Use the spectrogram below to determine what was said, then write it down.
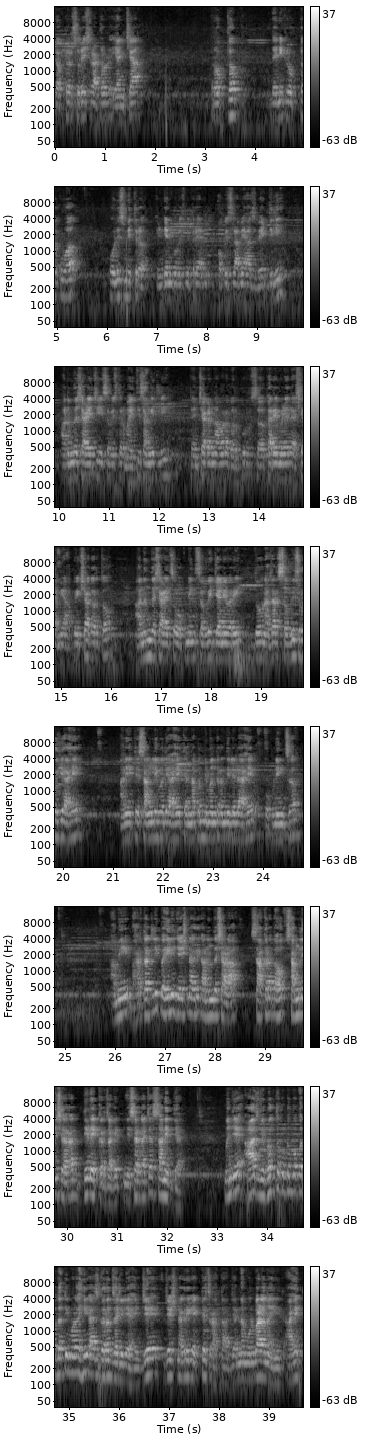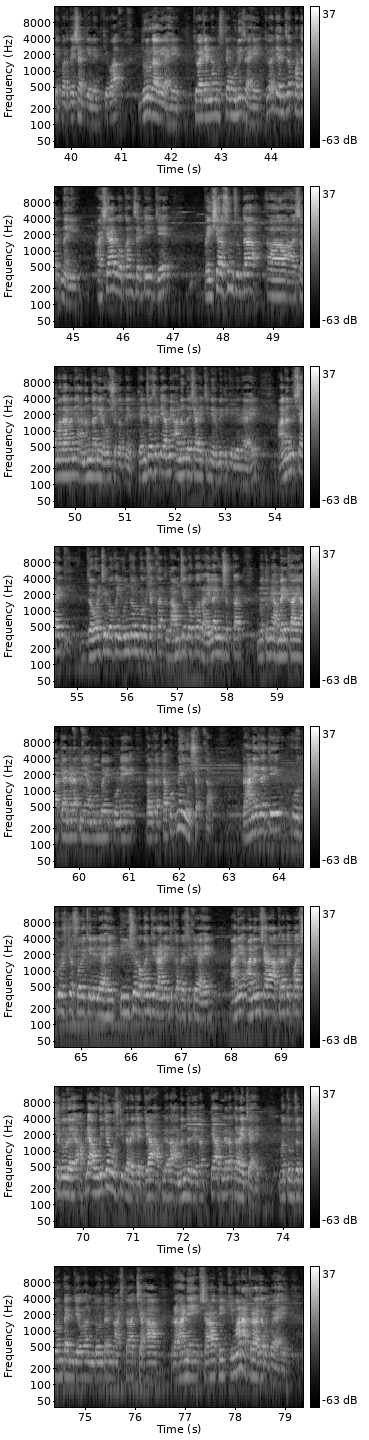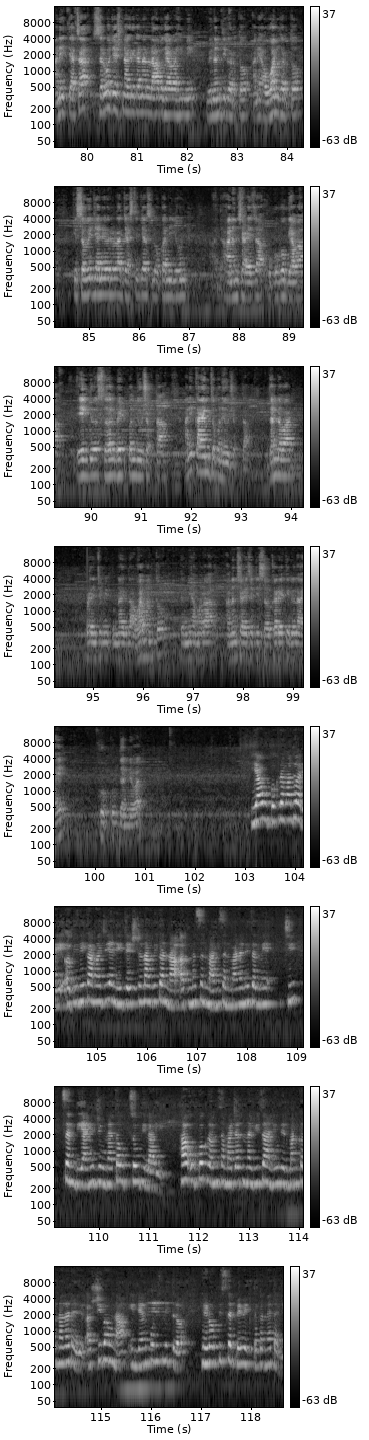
डॉक्टर सुरेश राठोड यांच्या रोखोक दैनिक रोखोक व पोलीस मित्र इंडियन पोलीस मित्र यांनी ऑफिसला आम्ही आज भेट दिली. आनंद शाळेची सविस्तर माहिती सांगितली. त्यांच्याकडनं आम्हाला भरपूर सहकार्य मिळेल अशी आम्ही अपेक्षा करतो. आनंद शाळेचं ओपनिंग सव्वीस जानेवारी दोन हजार सव्वीस रोजी आहे. आणि ते सांगलीमध्ये आहे त्यांना पण निमंत्रण दिलेलं आहे ओपनिंगचं आम्ही भारतातली पहिली ज्येष्ठ नागरिक आनंद शाळा साकारत आहोत सांगली शहरात दीड एकर जागेत निसर्गाच्या सानिध्यात. म्हणजे आज विभक्त कुटुंब पद्धतीमुळे ही आज गरज झालेली आहे. जे ज्येष्ठ नागरिक एकटेच राहतात ज्यांना मुलबाळं नाहीत आहेत ते परदेशात गेलेत किंवा दूरगावी आहेत किंवा ज्यांना नुसत्या मुलीच आहेत किंवा ज्यांचं पटत नाही अशा लोकांसाठी जे पैसे असून सुद्धा समाधानाने आनंदाने राहू शकत नाहीत. त्यांच्यासाठी आम्ही आनंद शाळेची निर्मिती केलेली आहे. आनंद शाळेत जवळची लोक येऊन जाऊन करू शकतात लांबचे लोक राहायला येऊ शकतात. मग तुम्ही अमेरिका या कॅनडात या मुंबई पुणे कलकत्ता कुठनंही येऊ शकता. राहण्याची उत्कृष्ट सोय केलेली आहे. तीनशे लोकांची राहण्याची कपॅसिटी आहे. आणि आनंद शाळा अकरा ते पाच शेड्यूल आहे. आपल्या आवडीच्या गोष्टी करायच्या आहेत. ज्या आपल्याला आनंद देतात त्या आपल्याला करायच्या आहेत. मग तुमचं दोन टाईम जेवण दोन टाईम नाश्ता चहा राहणे शाळा फी किमान अकरा हजार रुपये आहे. आणि त्याचा सर्व ज्येष्ठ नागरिकांना लाभ घ्यावा ही मी विनंती करतो आणि आव्हान करतो की सव्वीस जानेवारीला जास्तीत जास्त लोकांनी येऊन आनंद शाळेचा उपभोग घ्यावा. एक दिवस सहल भेट पण देऊ शकता आणि कायमचं पण येऊ शकता. धन्यवाद. यांचे मी पुन्हा एकदा आभार मानतो. त्यांनी आम्हाला आनंद शाळेसाठी सहकार्य केलेलं आहे. खूप खूप धन्यवाद. या उपक्रमाद्वारे अभिनय कामाजी यांनी ज्येष्ठ नागरिकांना आत्मसन्मान सन्मानाने जगण्याची संधी आणि जीवनाचा उत्सव दिला आहे. हा उपक्रम समाजात नवी जाणीव निर्माण करणारा ठरेल अशी भावना Indian police Mitra head office तर्फे व्यक्त करण्यात आली.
